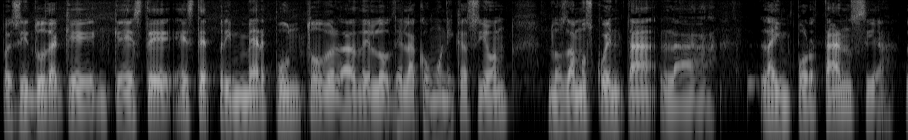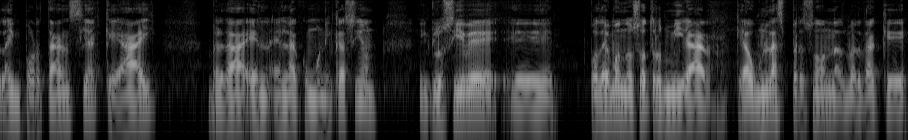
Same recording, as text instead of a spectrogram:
Pues sin duda que, que, este, este primer punto, ¿verdad? De, lo, de la comunicación, nos damos cuenta la, la importancia, la importancia que hay, ¿verdad? En, en la comunicación. Inclusive eh, podemos nosotros mirar que aún las personas, ¿verdad? Que,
